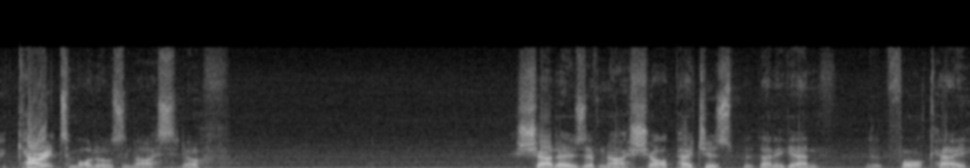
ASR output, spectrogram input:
The character models are nice enough. Shadows have nice sharp edges, but then again, at 4K.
